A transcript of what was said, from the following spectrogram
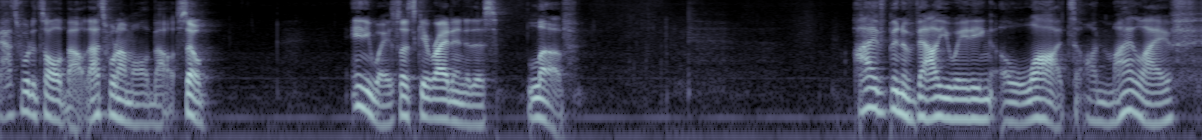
That's what it's all about. That's what I'm all about. So, anyways, let's get right into this. Love. I've been evaluating a lot on my life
